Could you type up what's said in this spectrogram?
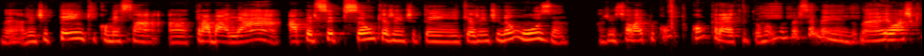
Né? A gente tem que começar a trabalhar a percepção que a gente tem e que a gente não usa a gente só vai para o concreto, então vamos percebendo. Né? Eu acho que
